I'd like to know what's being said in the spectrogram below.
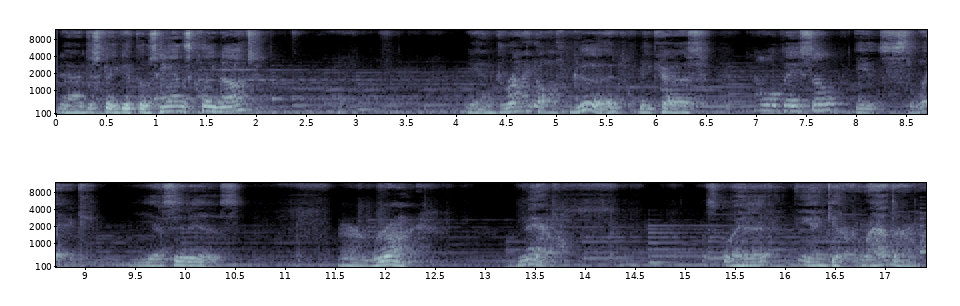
Now I just got to get those hands cleaned off and dried off good because Tallow base soap is slick. Yes, it is. All right. Now, let's go ahead and get our lather on.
